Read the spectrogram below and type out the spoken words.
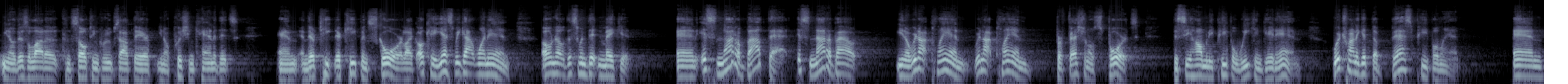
you know, there's a lot of consulting groups out there, you know, pushing candidates, and and they're te- they're keeping score. Like, okay, yes, we got one in. Oh no, this one didn't make it. And it's not about that. It's not about, you know, we're not playing we're not playing professional sports to see how many people we can get in. We're trying to get the best people in. And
